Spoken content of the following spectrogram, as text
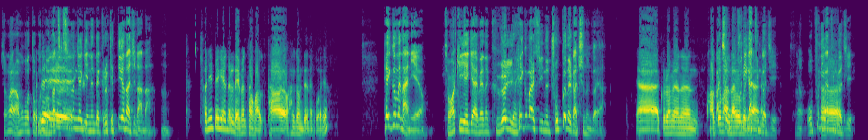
정말 아무것도 없고 근데- 뭔가 특수 능력이 있는데 그렇게 뛰어나진 않아. 어. 1200엔을 내면 다, 과- 다 할금되는 거예요? 해금은 아니에요. 정확히 얘기하면은 그걸 해금할 수 있는 조건을 갖추는 거야. 야, 그러면은 과금 안 하고 오프닝 그냥 같은 거지. 어, 오프닝 아. 같은 거지.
